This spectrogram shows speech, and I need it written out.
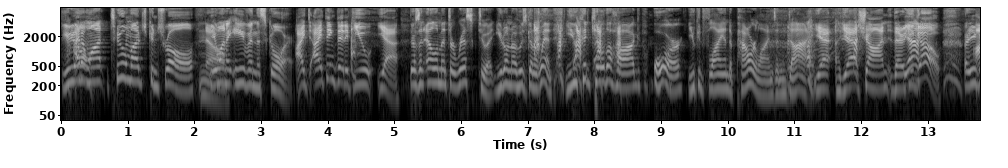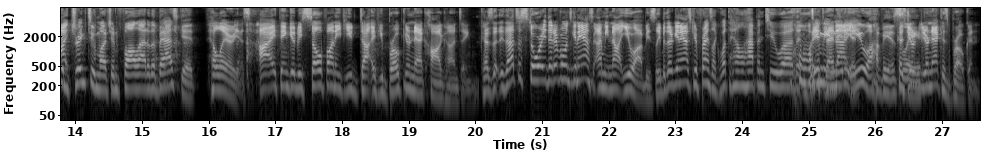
you? You I don't, don't- want too much control. No. You want to even the score. I, I think that if you yeah There's an element of risk to it. You don't know who's going to win. You could kill the hog, or you could fly into power lines and die. yeah yeah Sean there Yeah. you go Or you could I- drink too much and fall out of the basket. Hilarious. I think it'd be so funny if you die, if you broke your neck hog hunting because that's a story that everyone's gonna ask. I mean, not you obviously, but they're gonna ask your friends like, "What the hell happened to uh, that What do you dick, mean, that not idiot?" you, obviously? because your your neck is broken.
